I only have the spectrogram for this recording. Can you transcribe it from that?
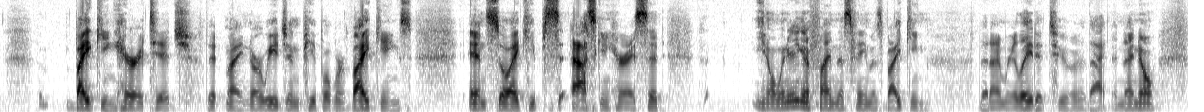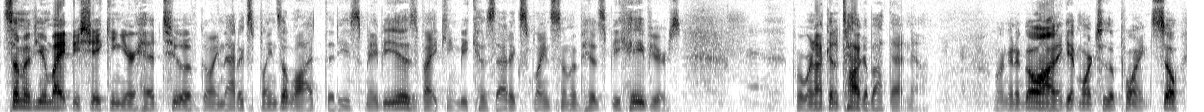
Viking heritage, that my Norwegian people were Vikings. And so I keep asking her, I said, you know, when are you going to find this famous Viking that I'm related to or that? And I know some of you might be shaking your head too of going, that explains a lot, that he's maybe is Viking because that explains some of his behaviors. But we're not going to talk about that now. We're going to go on and get more to the point. So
